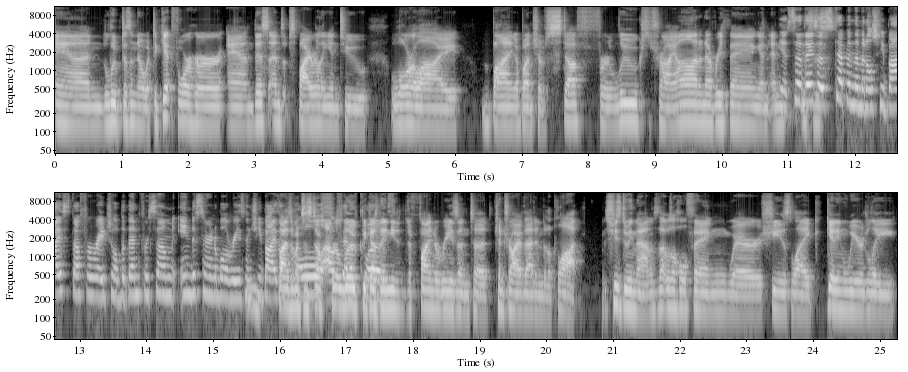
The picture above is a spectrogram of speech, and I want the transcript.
and Luke doesn't know what to get for her, and this ends up spiraling into Lorelai buying a bunch of stuff for Luke to try on and everything and and Yeah, so there's a step in the middle. She buys stuff for Rachel, but then for some indiscernible reason, she mm, buys, buys a bunch of stuff for Luke because they needed to find a reason to contrive that into the plot. She's doing that, and so that was a whole thing where she's like getting weirdly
